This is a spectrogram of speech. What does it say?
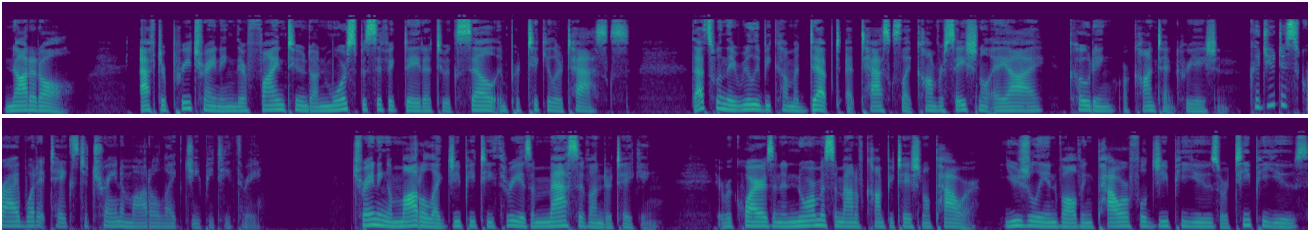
Not at all. After pre training, they're fine tuned on more specific data to excel in particular tasks. That's when they really become adept at tasks like conversational AI, coding, or content creation. Could you describe what it takes to train a model like GPT 3? Training a model like GPT 3 is a massive undertaking. It requires an enormous amount of computational power, usually involving powerful GPUs or TPUs,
